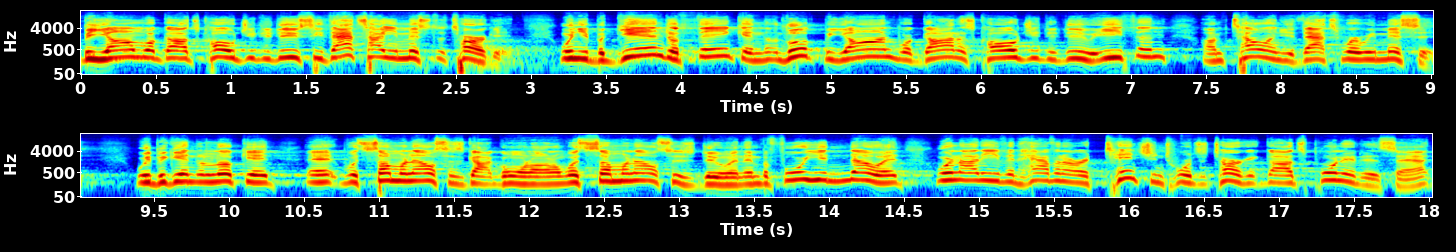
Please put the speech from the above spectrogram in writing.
beyond what God's called you to do. See, that's how you miss the target. When you begin to think and look beyond what God has called you to do, Ethan, I'm telling you, that's where we miss it. We begin to look at, at what someone else has got going on and what someone else is doing. And before you know it, we're not even having our attention towards the target God's pointed us at,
